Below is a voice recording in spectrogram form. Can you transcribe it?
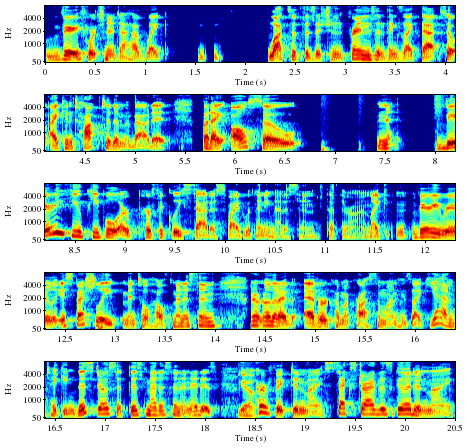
very fortunate to have like lots of physician friends and things like that, so I can talk to them about it. But I also very few people are perfectly satisfied with any medicine that they're on. Like very rarely, especially mental health medicine. I don't know that I've ever come across someone who's like, "Yeah, I'm taking this dose at this medicine, and it is Yeah. perfect, and my sex drive is good, and my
